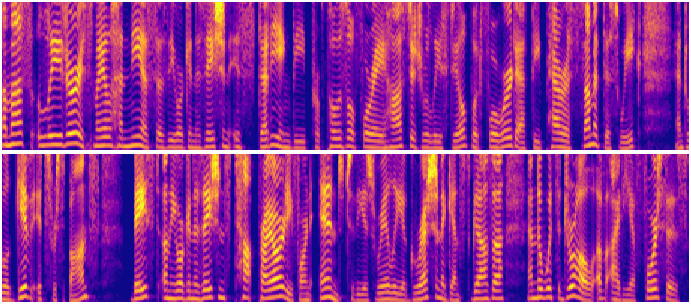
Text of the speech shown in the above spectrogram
Hamas leader Ismail Haniyeh says the organization is studying the proposal for a hostage release deal put forward at the Paris summit this week and will give its response based on the organization's top priority for an end to the Israeli aggression against Gaza and the withdrawal of IDF forces.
